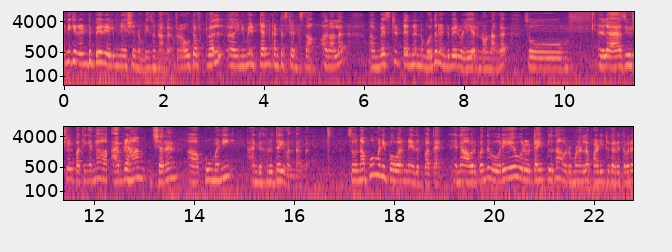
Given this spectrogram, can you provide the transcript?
இன்றைக்கி ரெண்டு பேர் எலிமினேஷன் அப்படின்னு சொன்னாங்க. அவுட் ஆஃப் டுவெல் இனிமேல் டென் கண்டஸ்டன்ட்ஸ் தான். அதனால் பெஸ்ட்டு டென்னுன்னும் போது ரெண்டு பேர் வெளியேறணுன்னாங்க ஸோ இதில் ஆஸ் யூஷுவல் பார்த்திங்கன்னா ஆப்ரஹாம் சரண் பூமணி அண்ட் ஹிருதய் வந்தாங்க. ஸோ நான் பூமணி போவார்னு எதிர்பார்த்தேன். ஏன்னா அவருக்கு வந்து ஒரே ஒரு டைப்பில் தான் அவர் ரொம்ப நல்லா பாடிட்டுருக்காரு தவிர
